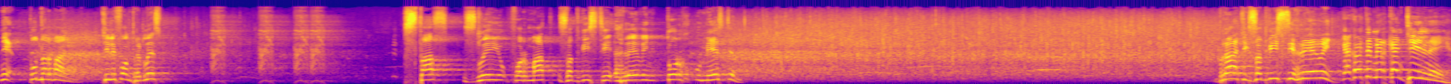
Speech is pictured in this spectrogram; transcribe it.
Ні, тут нормально. Телефон приблизь. Стас злию формат за 200 гривень, торг уместен. Братик, за 200 гривень. Какой ты меркантильный.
